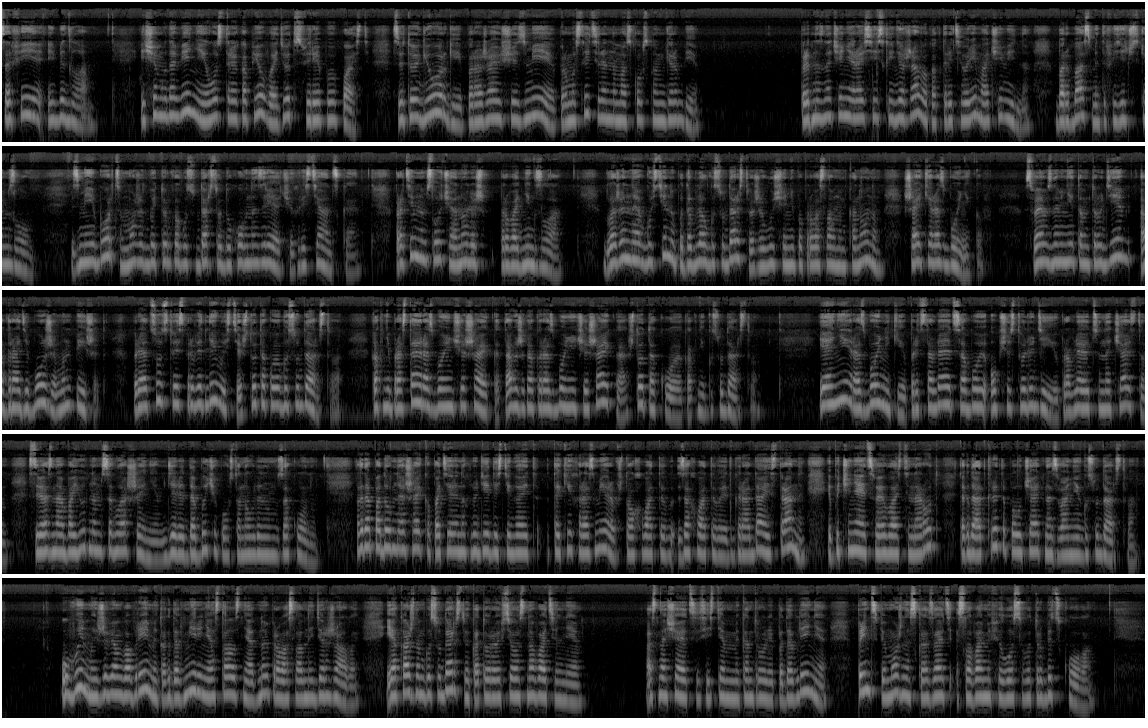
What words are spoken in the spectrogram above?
София и Бедлам. Еще мгновение, и острое копье войдет в свирепую пасть. Святой Георгий, поражающий змея, промыслителен на московском гербе. Предназначение российской державы, как Третьего Рима, очевидно – борьба с метафизическим злом. Змееборцем может быть только государство духовно зрячее, христианское. В противном случае оно лишь проводник зла. Блаженный Августин уподоблял государство, живущее не по православным канонам, шайке разбойников. В своем знаменитом труде «О граде Божьем» он пишет «При отсутствии справедливости что такое государство? как непростая разбойничья шайка, так же, как и разбойничья шайка, что такое, как не государство. И они, разбойники, представляют собой общество людей, управляются начальством, связаны обоюдным соглашением, делят добычу по установленному закону. Когда подобная шайка потерянных людей достигает таких размеров, что захватывает города и страны и подчиняет своей власти народ, тогда открыто получает название государства. Увы, мы живем во время, когда в мире не осталось ни одной православной державы, и о каждом государстве, которое все основательнее оснащается системами контроля и подавления, в принципе, можно сказать словами философа Трубецкого.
